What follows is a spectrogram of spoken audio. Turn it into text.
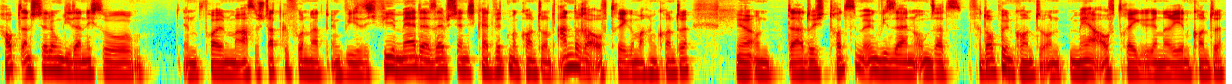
Hauptanstellung, die dann nicht so im vollen Maße stattgefunden hat, irgendwie sich viel mehr der Selbstständigkeit widmen konnte und andere Aufträge machen konnte ja. und dadurch trotzdem irgendwie seinen Umsatz verdoppeln konnte und mehr Aufträge generieren konnte,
